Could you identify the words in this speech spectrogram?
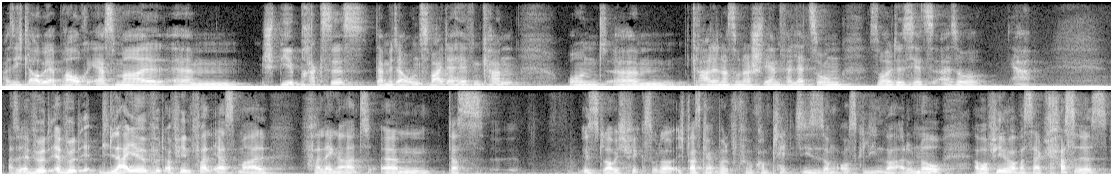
Also ich glaube, er braucht erstmal ähm, Spielpraxis, damit er uns weiterhelfen kann. Und ähm, gerade nach so einer schweren Verletzung sollte es jetzt, also, ja. Also er wird, er wird, die Laie wird auf jeden Fall erstmal verlängert. Ähm, das ist, glaube ich, fix. Oder ich weiß gar nicht, ob er komplett die Saison ausgeliehen war, I don't know. Mhm. Aber auf jeden Fall, was ja krass ist,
